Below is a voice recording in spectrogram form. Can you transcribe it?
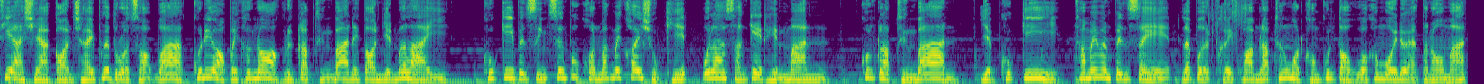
ที่อาชญากรใช้เพื่อตรวจสอบว่าคุณได้ออกไปข้างนอกหรือกลับถึงบ้านในตอนเย็นเมื่อไหร่คุกกี้เป็นสิ่งซึ่งผู้คนมักไม่ค่อยฉุกคิด เวลาสังเกตเห็นมัน คุณกลับถึงบ้าน เหยียบคุกกี้ทำให้มันเป็นเศษ และเปิดเผยความลับทั้งหมดของคุณต่อหัวขโมยโดยอัตโนมัติ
